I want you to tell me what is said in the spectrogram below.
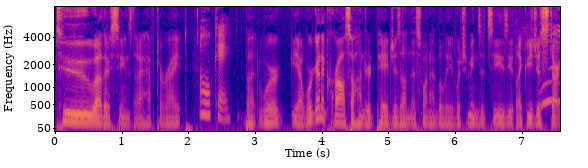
two other scenes that I have to write. Oh, okay. But we're yeah we're gonna cross hundred pages on this one, I believe, which means it's easy. Like you just start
